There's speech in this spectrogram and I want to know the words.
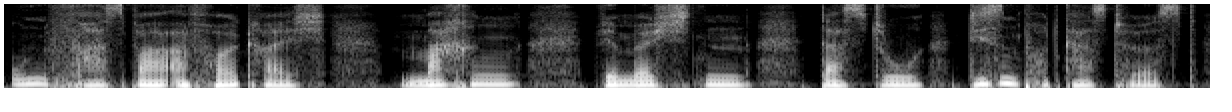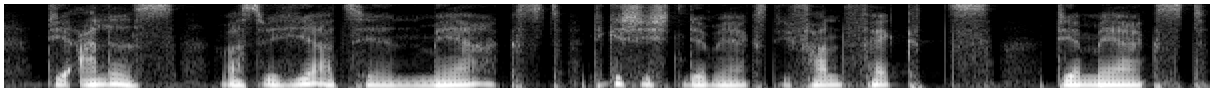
unfassbar erfolgreich machen. Wir möchten, dass du diesen Podcast hörst, dir alles, was wir hier erzählen, merkst, die Geschichten dir merkst, die Fun Facts dir merkst,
